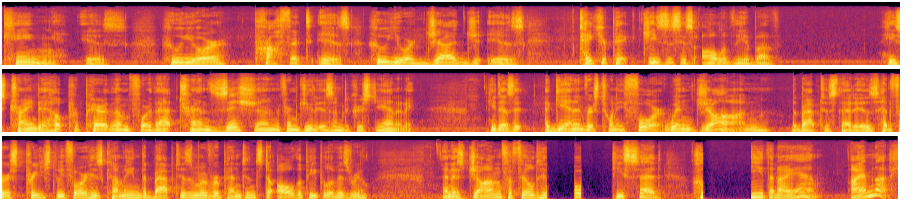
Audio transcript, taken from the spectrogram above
king is, who your prophet is, who your judge is. Take your pick. Jesus is all of the above. He's trying to help prepare them for that transition from Judaism to Christianity. He does it again in verse 24. When John, the Baptist that is, had first preached before his coming the baptism of repentance to all the people of Israel. And as John fulfilled his word, he said, Who he that I am? I am not he.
